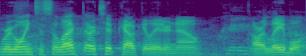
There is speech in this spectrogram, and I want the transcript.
we're going to select our tip calculator now, our label.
